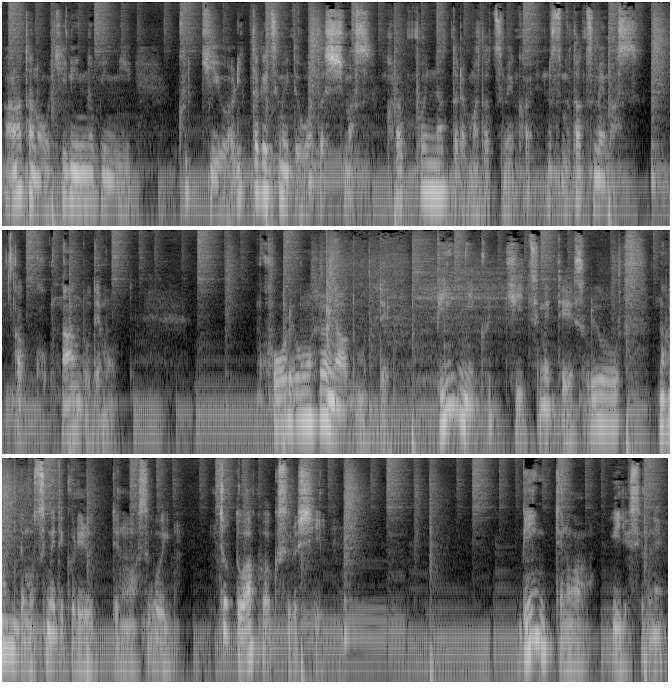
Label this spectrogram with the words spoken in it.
あなたのお気に入りの瓶にクッキーをありったけ詰めてお渡しします。空っぽになったらまた詰め替えまた詰めます。かっこ何度でも。これ面白いなと思って瓶にクッキー詰めてそれを何度でも詰めてくれるっていうのはすごいちょっとワクワクするし瓶ってのがいいですよね。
